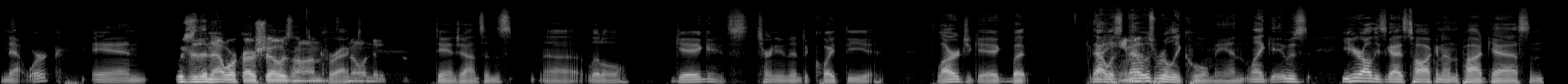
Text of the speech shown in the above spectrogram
network and which is the network our show is on. Correct. No one knew. Dan Johnson's uh, little gig. It's turning into quite the large gig, but that was that was really cool, man. Like it was. You hear all these guys talking on the podcast and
